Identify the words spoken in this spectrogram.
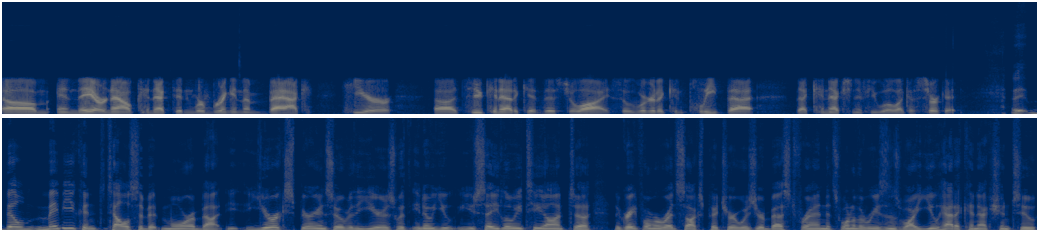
um, and they are now connected. And we're bringing them back here uh, to Connecticut this July. So we're going to complete that that connection, if you will, like a circuit. Uh, Bill, maybe you can tell us a bit more about your experience over the years with, you know, you, you say Louis Tiant, uh, the great former Red Sox pitcher, was your best friend. It's one of the reasons why you had a connection to,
